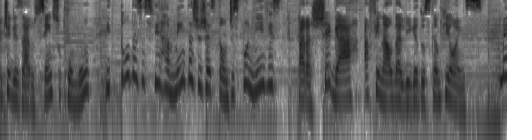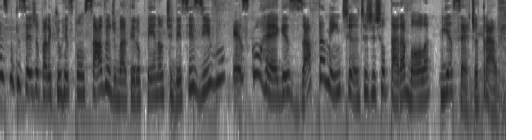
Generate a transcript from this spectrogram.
utilizar o senso comum e todas as ferramentas de gestão disponíveis para chegar à final da Liga dos Campeões. Mesmo que seja para que o responsável de bater o pênalti decisivo escorregue exatamente antes de chutar a bola e acerte a trave.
